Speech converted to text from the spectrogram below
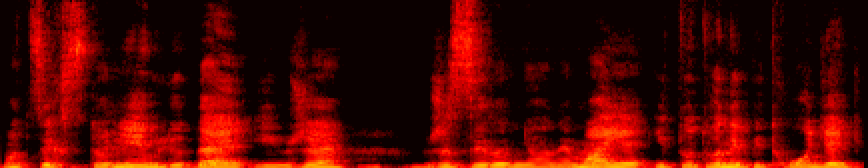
от цих столів, людей, і вже, вже сили в нього немає. І тут вони підходять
